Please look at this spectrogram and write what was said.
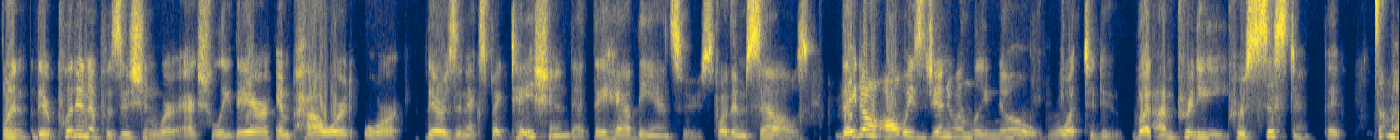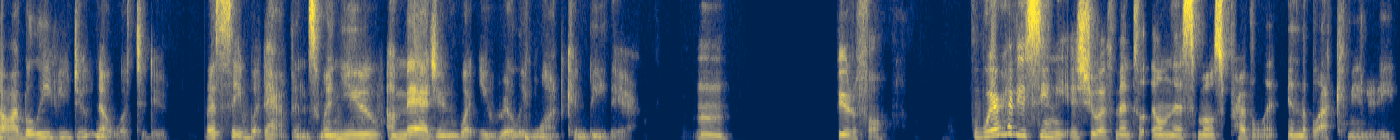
When they're put in a position where actually they're empowered or there's an expectation that they have the answers for themselves. They don't always genuinely know what to do, but I'm pretty persistent that somehow I believe you do know what to do. Let's see what happens when you imagine what you really want can be there. Mm. Beautiful. Where have you seen the issue of mental illness most prevalent in the Black community?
